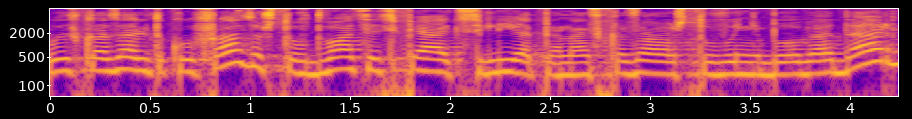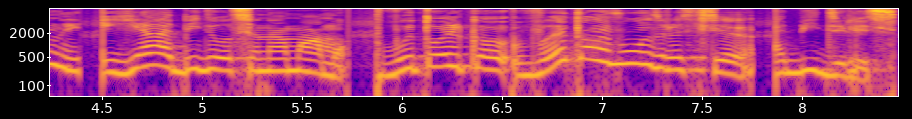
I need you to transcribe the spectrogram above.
Вы сказали такую фразу, что в 25 лет она сказала, что вы неблагодарны, и я обиделся на маму. Вы только в этом возрасте обиделись?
